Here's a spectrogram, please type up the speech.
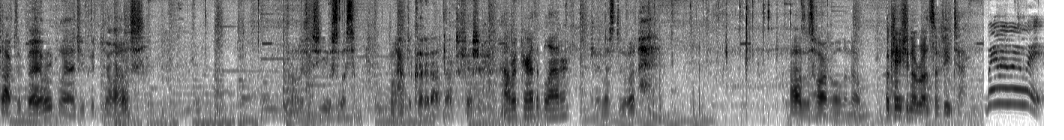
Dr. Bailey, glad you could join us. No, this is useless. I'm gonna have to cut it out, Dr. Fisher. I'll repair the bladder. Okay, let's do it. How's his heart holding up? Occasional runs of V-tach. Wait, wait, wait, wait.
